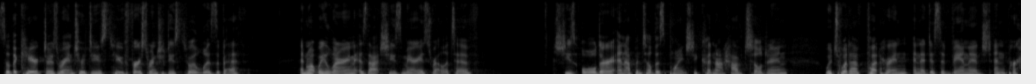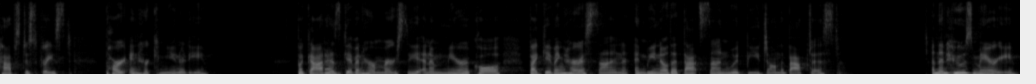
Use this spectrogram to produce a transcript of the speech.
So the characters we're introduced to first, we're introduced to Elizabeth. And what we learn is that she's Mary's relative. She's older, and up until this point, she could not have children, which would have put her in, in a disadvantaged and perhaps disgraced part in her community. But God has given her mercy and a miracle by giving her a son, and we know that that son would be John the Baptist. And then who's Mary?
